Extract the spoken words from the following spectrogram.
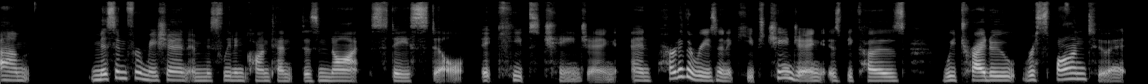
Um, misinformation and misleading content does not stay still. It keeps changing. And part of the reason it keeps changing is because we try to respond to it.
